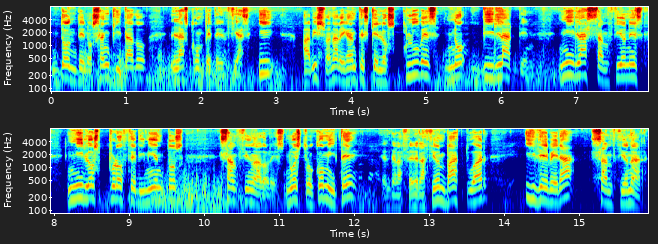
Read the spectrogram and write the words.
donde nos han quitado las competencias y aviso a navegantes que los clubes no dilaten ni las sanciones ni los procedimientos sancionadores. Nuestro comité, el de la federación, va a actuar y deberá sancionar.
